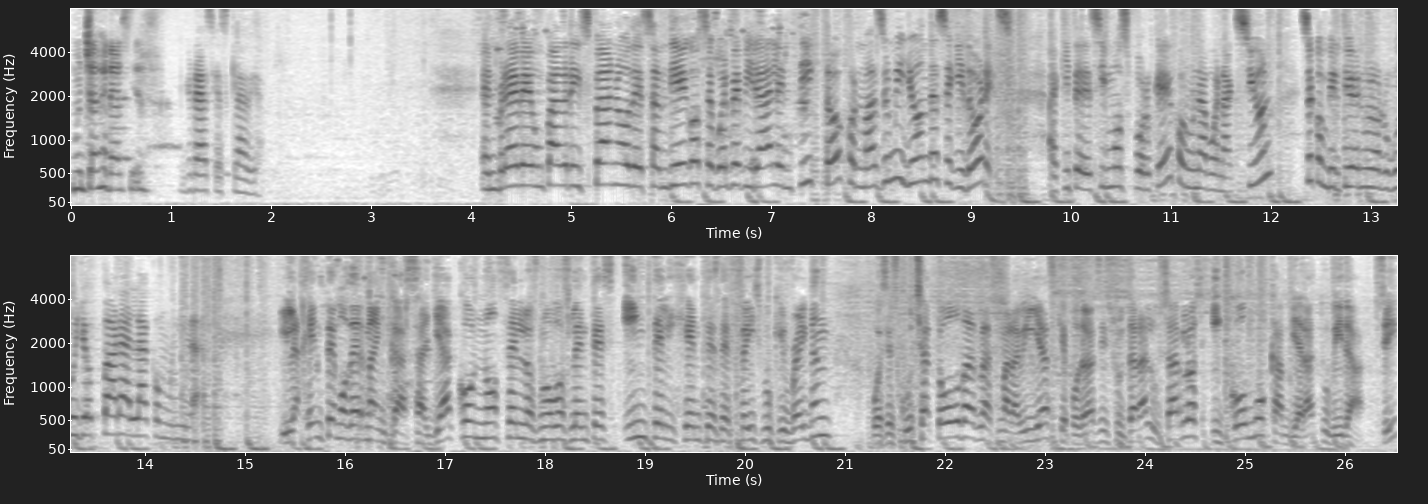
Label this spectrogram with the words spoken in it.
Muchas gracias. Gracias, Claudia. En breve, un padre hispano de San Diego se vuelve viral en TikTok con más de un millón de seguidores. Aquí te decimos por qué, con una buena acción, se convirtió en un orgullo para la comunidad. Y la gente moderna en casa, ¿ya conocen los nuevos lentes inteligentes de Facebook y Raven? Pues escucha todas las maravillas que podrás disfrutar al usarlos y cómo cambiará tu vida. Sí,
